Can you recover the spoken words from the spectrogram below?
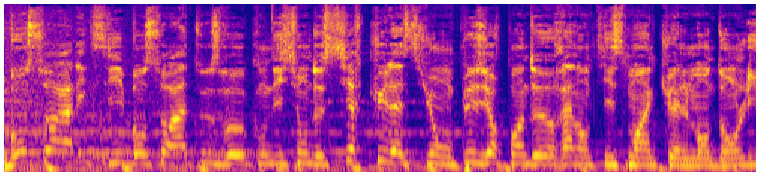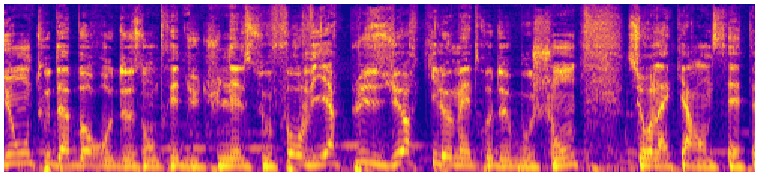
Bonsoir Alexis, bonsoir à tous. Vos conditions de circulation, plusieurs points de ralentissement actuellement dans Lyon. Tout d'abord aux deux entrées du tunnel sous Fourvière, plusieurs kilomètres de bouchons. Sur la 47,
